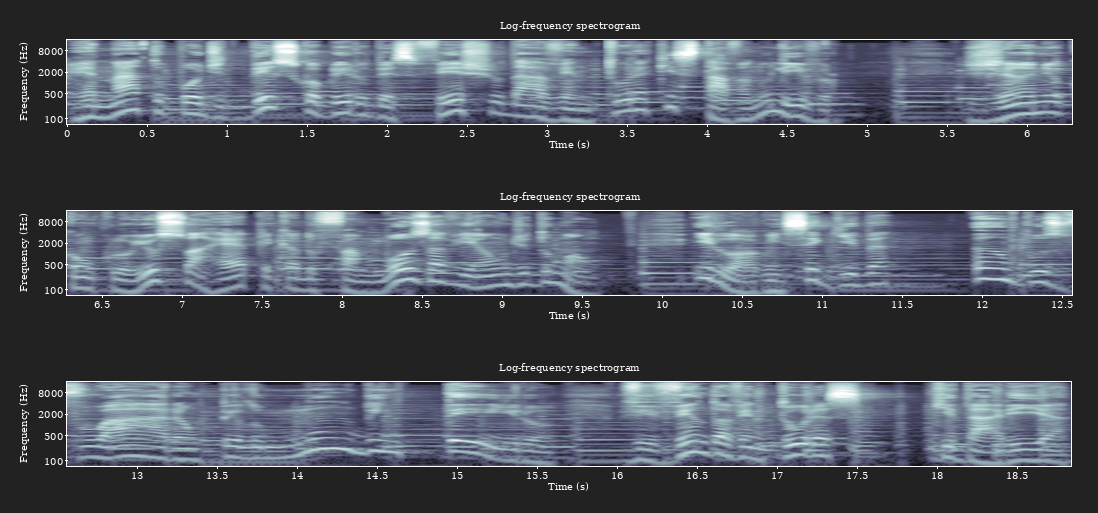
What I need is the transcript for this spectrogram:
Renato pôde descobrir o desfecho da aventura que estava no livro. Jânio concluiu sua réplica do famoso avião de Dumont e logo em seguida ambos voaram pelo mundo inteiro, vivendo aventuras que daria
